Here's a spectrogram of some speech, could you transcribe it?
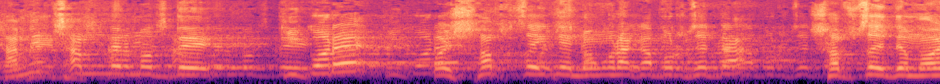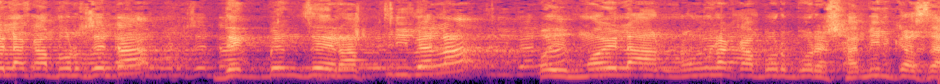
স্বামীর সামনের মধ্যে কি করে? ওই সবচাইতে নোংরা কাপড় যেটা, সবচাইতে ময়লা কাপড় যেটা, দেখবেন যে রাত্রিবেলা ওই ময়লা নোংরা কাপড় পরে স্বামীর কাছে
